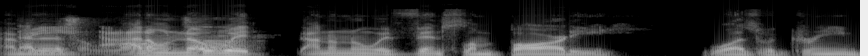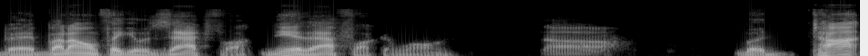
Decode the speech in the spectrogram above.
I that mean, I don't know time. what I don't know what Vince Lombardi was with Green Bay, but I don't think it was that fuck near that fucking long. No. But Tom,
